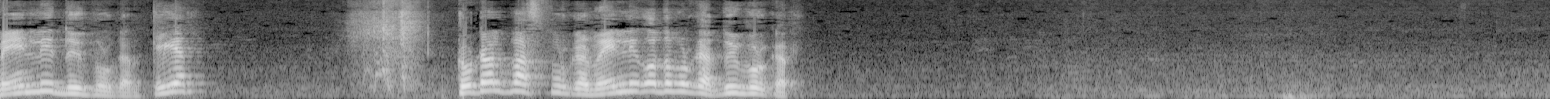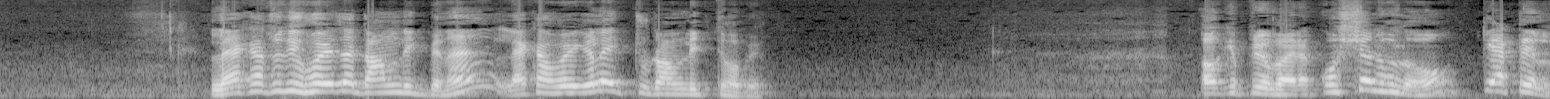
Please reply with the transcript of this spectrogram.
মেইনলি দুই প্রকার ক্লিয়ার টোটাল পাঁচ প্রকার মেইনলি কত প্রকার? দুই প্রকার। লেখা যদি হয়ে যায়, ডান লিখবেন হ্যাঁ? লেখা হয়ে গেলে একটু ডান লিখতে হবে। ওকে প্রিয় ভাইরা কোশ্চেন হলো ক্যাটেল।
